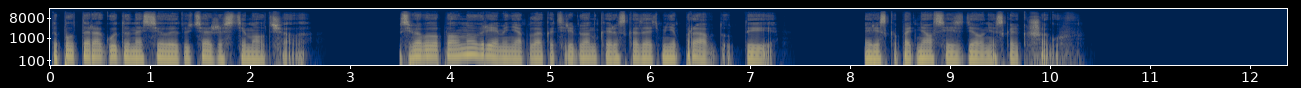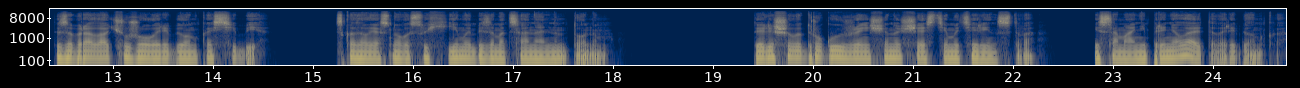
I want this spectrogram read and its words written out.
До полтора года носила эту тяжесть и молчала. У тебя было полно времени оплакать ребенка и рассказать мне правду. Ты...» Я резко поднялся и сделал несколько шагов. «Ты забрала чужого ребенка себе», — сказал я снова сухим и безэмоциональным тоном. «Ты лишила другую женщину счастья материнства и сама не приняла этого ребенка.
